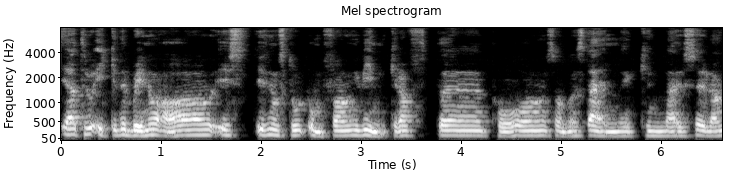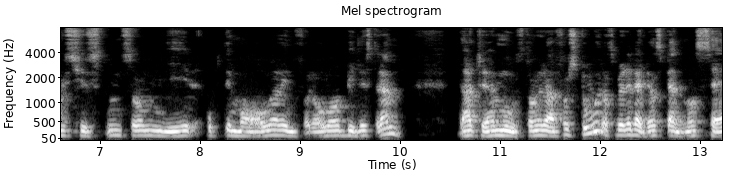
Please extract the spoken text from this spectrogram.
jeg tror ikke det blir noe av i, i noe stort omfang vindkraft eh, på sånne steinknauser langs kysten som gir optimale vindforhold og billig strøm. Der tror jeg motstander er for stor. Og så blir det veldig spennende å se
